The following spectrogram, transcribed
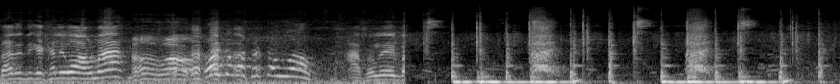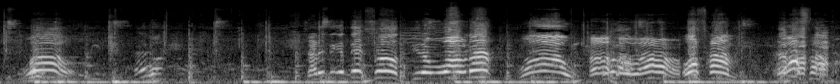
চারিদিকে খালি ওয়াও না? আসলে বা- ওয়াও চারিদিকে দেখছ? কিরম ওয়াও না? Wow! অসাম Awesome!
